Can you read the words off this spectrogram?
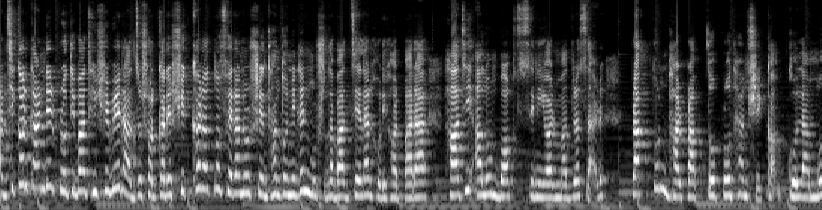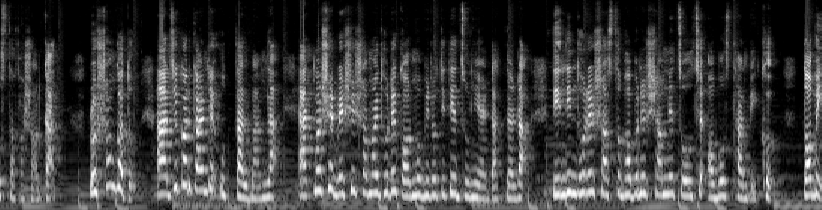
আরজিকর কাণ্ডের প্রতিবাদ হিসেবে রাজ্য সরকারের শিক্ষারত্ন ফেরানোর সিদ্ধান্ত নিলেন মুর্শিদাবাদ জেলার হরিহরপাড়া হাজি আলম বক্স সিনিয়র মাদ্রাসার প্রাক্তন ভারপ্রাপ্ত প্রধান শিক্ষক গোলাম মোস্তাফা সরকার। প্রসঙ্গত আরজিকর কাণ্ডে উত্তাল বাংলা। এক মাসের বেশি সময় ধরে কর্মবিরতিতে জুনিয়র ডাক্তাররা। তিন দিন ধরে স্বাস্থ্য ভবনের সামনে চলছে অবস্থান বিক্ষোভ। তবে,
